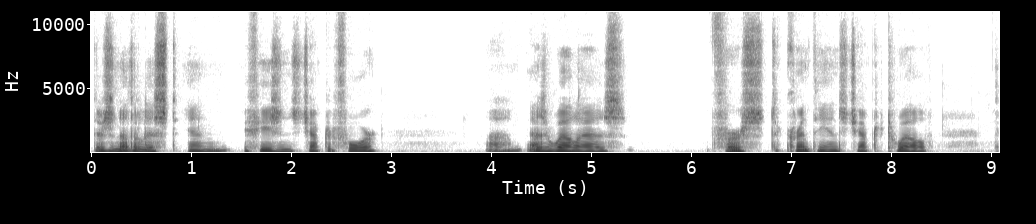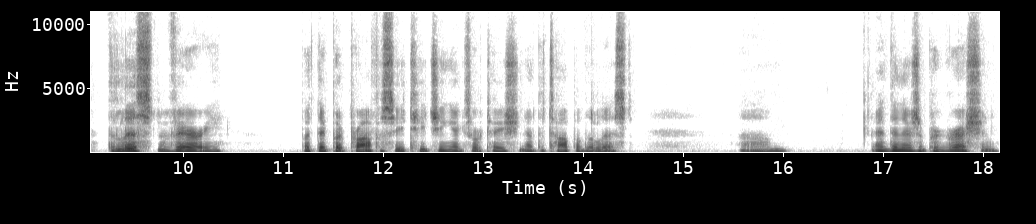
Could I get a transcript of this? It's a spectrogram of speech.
There's another list in Ephesians chapter 4, um, as well as 1 Corinthians chapter 12. The lists vary, but they put prophecy, teaching, exhortation at the top of the list. Um, and then there's a progression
